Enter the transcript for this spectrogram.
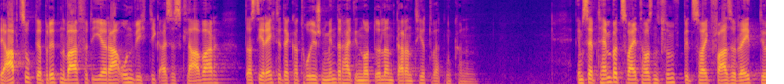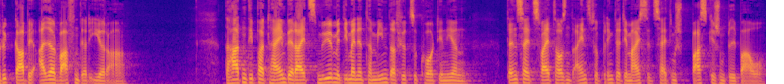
Der Abzug der Briten war für die IRA unwichtig, als es klar war, dass die Rechte der katholischen Minderheit in Nordirland garantiert werden können. Im September 2005 bezeugt Faser Raid die Rückgabe aller Waffen der IRA. Da hatten die Parteien bereits Mühe, mit ihm einen Termin dafür zu koordinieren, denn seit 2001 verbringt er die meiste Zeit im baskischen Bilbao.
